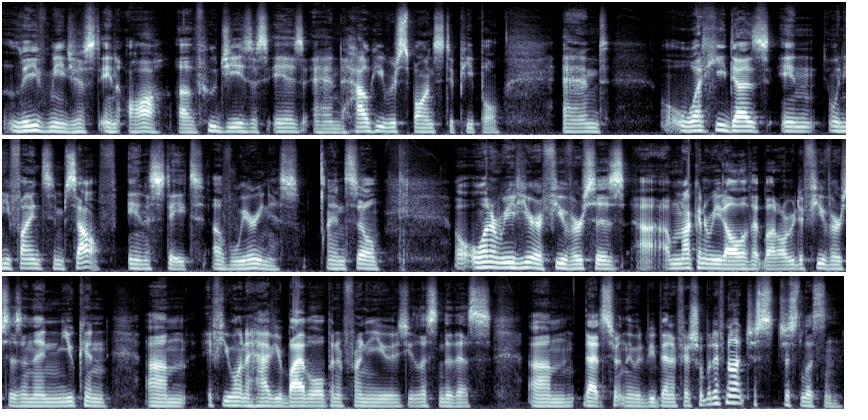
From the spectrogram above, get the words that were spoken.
leave me just in awe of who Jesus is and how he responds to people. And what he does in when he finds himself in a state of weariness. And so I want to read here a few verses. Uh, I'm not going to read all of it, but I'll read a few verses, and then you can, um, if you want to have your Bible open in front of you as you listen to this, um, that certainly would be beneficial. But if not, just just listen.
